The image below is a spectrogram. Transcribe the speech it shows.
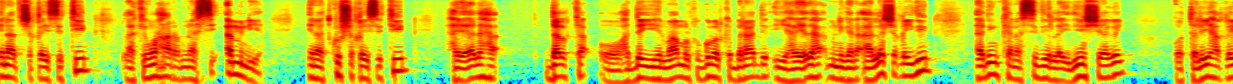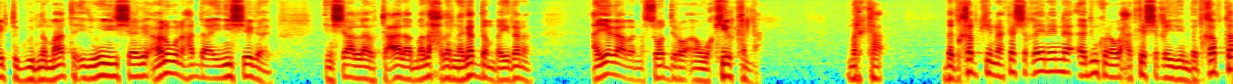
inaad shaqaysatiin laakiin waxaan rabnaa si amniya inaad ku shaqaysatiin hay'adaha dalka oo hadday yihiin maamulka gobolka banaadir iyo hay'adaha amnigana aad la shaqaydiin. Adinkana sidii la idiin sheegay oo taliyaha qaybta guudna maanta idiin sheegay. Aniguna hadda aan idiin sheegayo insha allahu tacaala madaxda naga dambaydana ayagaaba na soo diro aan wakiilkana marka badqabkiinaan ka shaqaynaynaa adinkuna waxaad ka shaqaydiin badqabka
